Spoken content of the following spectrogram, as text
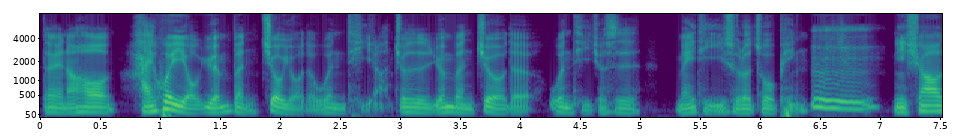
对，然后还会有原本就有的问题啊，就是原本就有的问题，就是媒体艺术的作品，嗯，你需要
